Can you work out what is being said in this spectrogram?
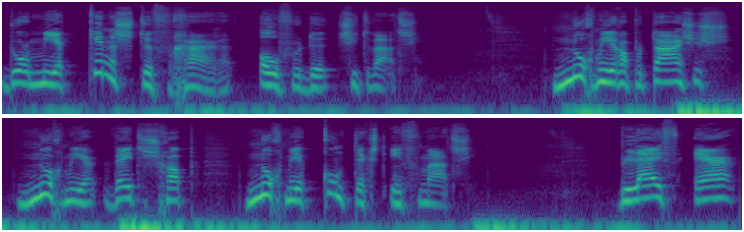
door meer kennis te vergaren over de situatie. Nog meer rapportages, nog meer wetenschap, nog meer contextinformatie. Blijf er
